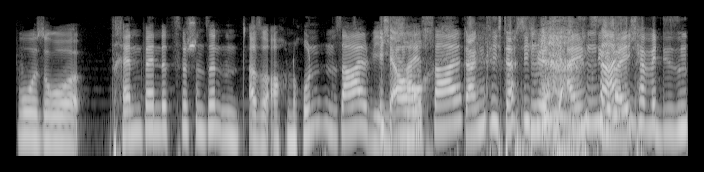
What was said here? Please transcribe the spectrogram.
wo so Trennwände zwischen sind und also auch einen runden Saal wie im Ich auch. Kreissaal. Danke, ich dachte, ich wäre die Einzige, weil ich habe mir diesen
